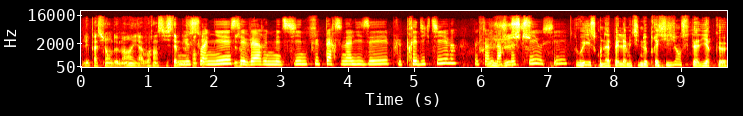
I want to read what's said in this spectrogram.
les patients demain et avoir un système de santé. Mieux soigner, c'est vers une médecine plus personnalisée, plus prédictive. Docteur Libartowski aussi. Oui, ce qu'on appelle la médecine de précision, c'est-à-dire que,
